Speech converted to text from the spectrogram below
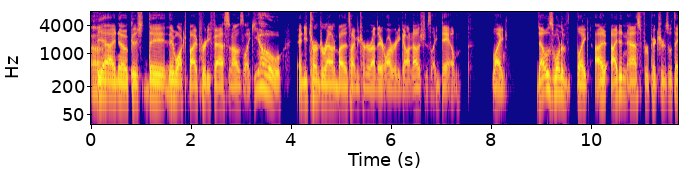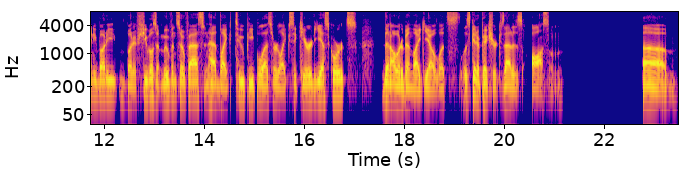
Uh, yeah, I know because they yeah. they walked by pretty fast, and I was like, "Yo!" And you turned around, and by the time you turned around, they were already gone. I was just like, "Damn!" Like that was one of like I I didn't ask for pictures with anybody, but if she wasn't moving so fast and had like two people as her like security escorts, then I would have been like, "Yo, let's let's get a picture because that is awesome." Um,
